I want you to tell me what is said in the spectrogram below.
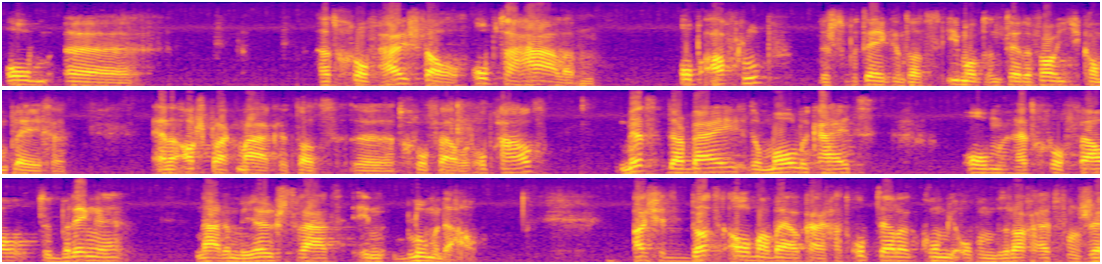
om uh, het grof huisvuil op te halen op afroep. Dus dat betekent dat iemand een telefoontje kan plegen en een afspraak maken dat uh, het grof vuil wordt opgehaald. Met daarbij de mogelijkheid om het grof vuil te brengen naar de Milieustraat in Bloemendaal. Als je dat allemaal bij elkaar gaat optellen, kom je op een bedrag uit van 771.281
